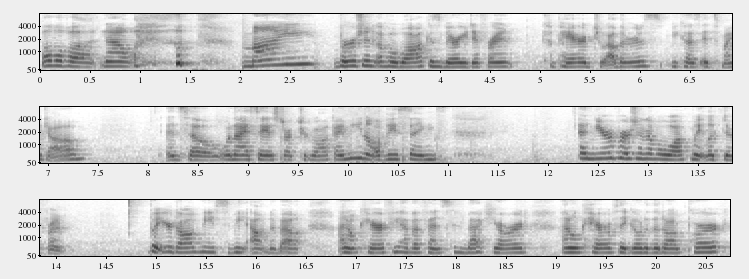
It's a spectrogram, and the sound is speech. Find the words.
blah blah blah. Now, my version of a walk is very different compared to others because it's my job. And so when I say a structured walk, I mean all these things. And your version of a walk might look different. But your dog needs to be out and about. I don't care if you have a fenced in backyard. I don't care if they go to the dog park.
